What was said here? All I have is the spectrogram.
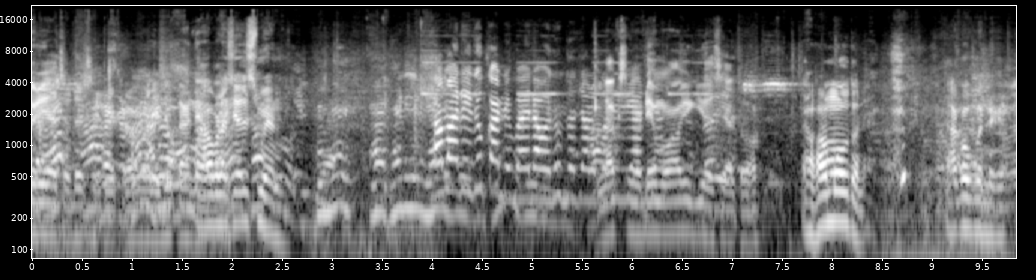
અમારી દુકાને આપણા સેલ્સમેન તમારી દુકાનની બહાર આવો ધંધો ચાલુ કરી લક્ષ નો ડેમો આવી ગયો છે તો. ફાર્મ આવતો ને? ટાકો ઉપર ને હવે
